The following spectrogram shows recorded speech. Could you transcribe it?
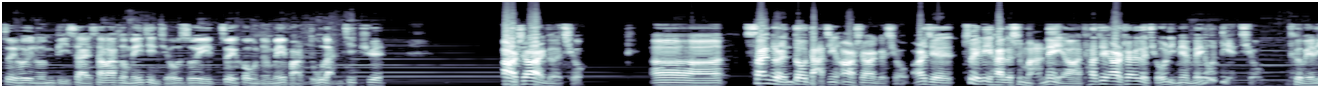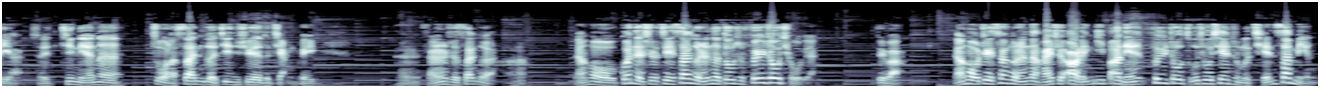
最后一轮比赛，萨拉赫没进球，所以最后呢没法独揽金靴。二十二个球，呃，三个人都打进二十二个球，而且最厉害的是马内啊，他这二十二个球里面没有点球，特别厉害，所以今年呢做了三个金靴的奖杯。嗯，反正是三个啊，然后关键是这三个人呢都是非洲球员，对吧？然后这三个人呢还是二零一八年非洲足球先生的前三名，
